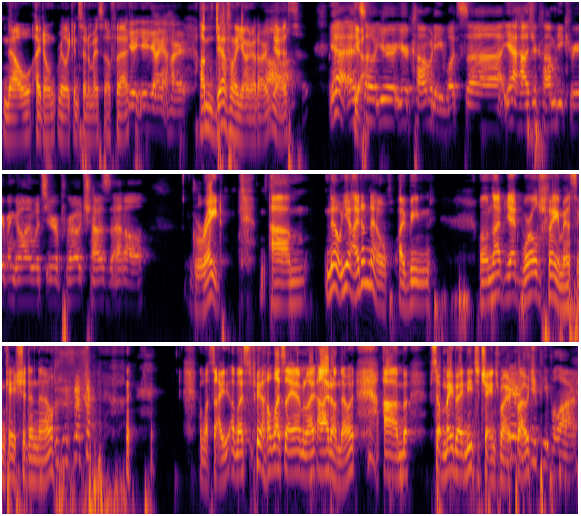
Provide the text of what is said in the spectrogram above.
no, I don't really consider myself that. you're, you're young at heart. I'm definitely young at heart, yes. Yeah, and Yeah. so your your comedy. What's uh yeah? How's your comedy career been going? What's your approach? How's that all? Great. Um, no, yeah, I don't know. I mean, well, I'm not yet world famous, in case you didn't know. unless I, unless, unless I am, and I, I don't know it. Um, so maybe I need to change my Very approach. few people are.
